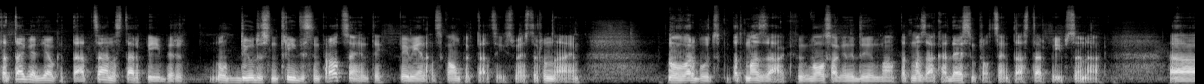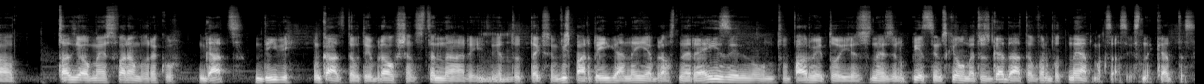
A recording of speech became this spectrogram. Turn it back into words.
Tad tagad jau tā cena starpība ir nu, 20-30% pie vienādas komplektācijas, mēs tur runājam. Nu, varbūt pat mazāk, Volkswagen gadījumā pat mazāk kā 10% tā starpība sanāk. Uh, tad jau mēs varam reku gads, divi, un kāds tev tie braukšanas scenāriji. Mm. Ja tu, teiksim, vispār Rīgā neiebrauc ne reizi, un tu pārvietojies, nezinu, 500 km gadā, tev varbūt neatmaksāsies nekad tas.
